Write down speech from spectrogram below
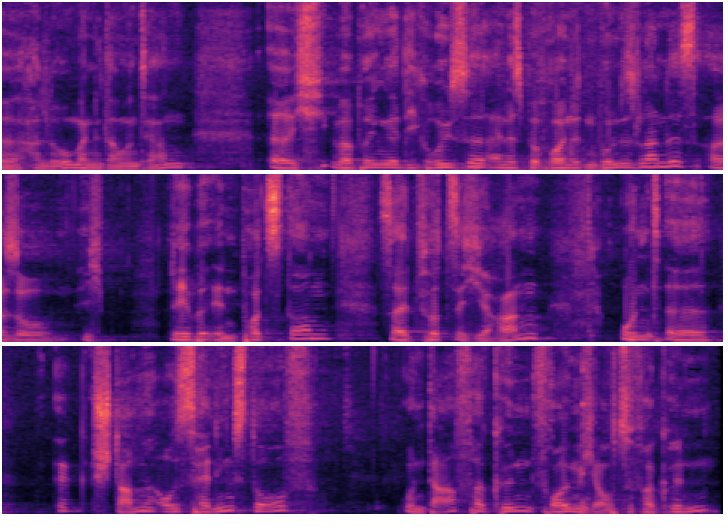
Äh, hallo, meine Damen und Herren. Äh, ich überbringe die Grüße eines befreundeten Bundeslandes. Also ich lebe in Potsdam seit 40 Jahren und äh, stamme aus Henningsdorf und darf verkünden, freue mich auch zu verkünden,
